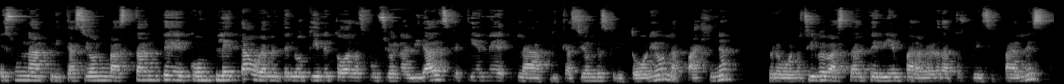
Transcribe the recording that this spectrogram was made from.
es una aplicación bastante completa, obviamente no tiene todas las funcionalidades que tiene la aplicación de escritorio, la página, pero bueno, sirve bastante bien para ver datos principales.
